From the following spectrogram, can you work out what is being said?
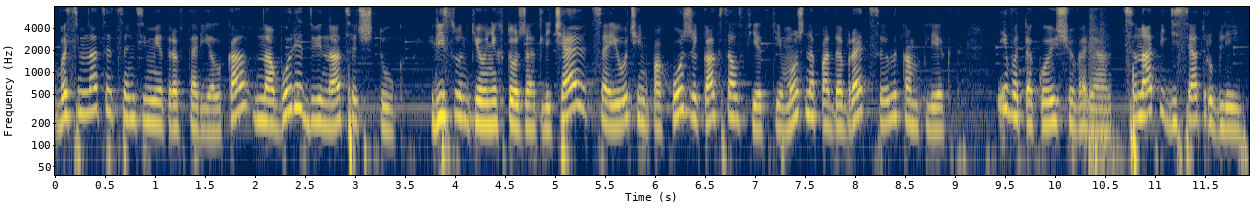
18 сантиметров тарелка, в наборе 12 штук. Рисунки у них тоже отличаются и очень похожи, как салфетки. Можно подобрать целый комплект. И вот такой еще вариант. Цена 50 рублей.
